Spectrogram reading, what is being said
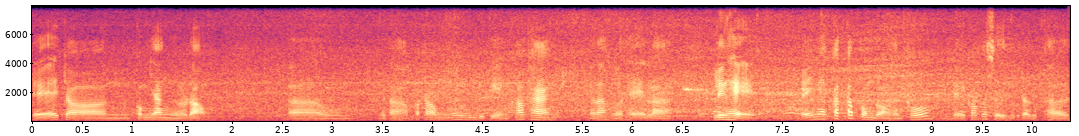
để cho công nhân người lao động à, người ta có trong những điều kiện khó khăn người ta có thể là liên hệ đến các cấp công đoàn thành phố để có cái sự hỗ trợ kịp thời.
